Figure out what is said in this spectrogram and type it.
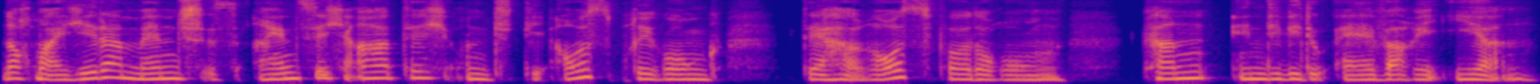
Nochmal, jeder Mensch ist einzigartig und die Ausprägung der Herausforderungen kann individuell variieren.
